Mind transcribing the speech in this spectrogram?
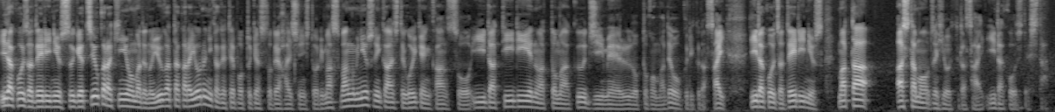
飯田浩司ザデイリーニュース月曜から金曜までの夕方から夜にかけてポッドキャストで配信しております。番組ニュースに関してご意見感想飯田 TDN アットマーク Gmail.com までお送りください。飯田浩司ザデイリーニュース。また明日もぜひお聞きください。飯田浩司でした。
